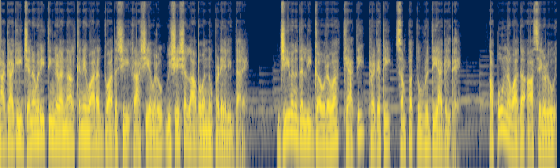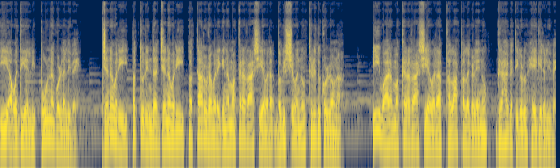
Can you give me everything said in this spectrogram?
ಹಾಗಾಗಿ ಜನವರಿ ತಿಂಗಳ ನಾಲ್ಕನೇ ವಾರ ದ್ವಾದಶಿ ರಾಶಿಯವರು ವಿಶೇಷ ಲಾಭವನ್ನು ಪಡೆಯಲಿದ್ದಾರೆ. ಜೀವನದಲ್ಲಿ ಗೌರವ, ಖ್ಯಾತಿ, ಪ್ರಗತಿ, ಸಂಪತ್ತು ವೃದ್ಧಿಯಾಗಲಿದೆ. ಅಪೂರ್ಣವಾದ ಆಸೆಗಳು ಈ ಅವಧಿಯಲ್ಲಿ ಪೂರ್ಣಗೊಳ್ಳಲಿವೆ. ಜನವರಿ ಇಪ್ಪತ್ತರಿಂದ ಜನವರಿ ಇಪ್ಪತ್ತಾರರವರೆಗಿನ ಮಕರ ರಾಶಿಯವರ ಭವಿಷ್ಯವನ್ನು ತಿಳಿದುಕೊಳ್ಳೋಣ. ಈ ವಾರ ಮಕರ ರಾಶಿಯವರ ಫಲಾಫಲಗಳೇನು? ಗ್ರಹಗತಿಗಳು ಹೇಗಿರಲಿವೆ?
